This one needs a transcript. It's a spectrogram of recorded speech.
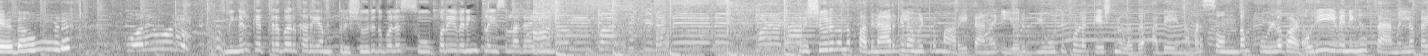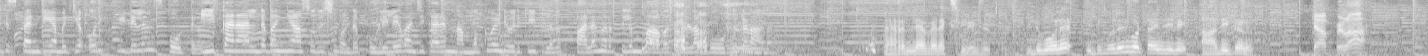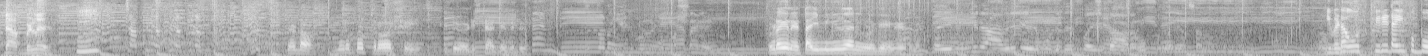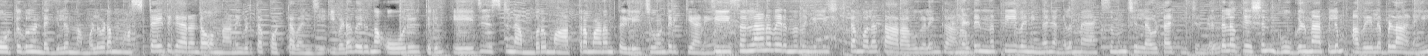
ഏതാ മൂട്? നിങ്ങൾക്ക് എത്ര പേർക്കറിയാം തൃശ്ശൂർ ഇതുപോലെ സൂപ്പർ ഈവനിങ് പ്ലേസ് ഉള്ള കാര്യം? തൃശ്ശൂരിൽ നിന്ന് പതിനാറ് കിലോമീറ്റർ മാറിയിട്ടാണ് ഈ ഒരു ബ്യൂട്ടിഫുൾ ലൊക്കേഷൻ ഉള്ളത്. അതേ നമ്മുടെ സ്വന്തം പുള്ളുപാട് ഒരു ഈവനിങ് ഫാമിലിനൊക്കെ ആയിട്ട് സ്പെൻഡ് ചെയ്യാൻ പറ്റിയ ഒരു കിടിലൻ സ്പോട്ട് ഈ കനാലിന്റെ ഭംഗി ആസ്വദിച്ചുകൊണ്ട് പുള്ളിലെ വഞ്ചിക്കാരൻ നമുക്ക് വേണ്ടി ഒരുക്കിയിട്ടുള്ളത് പല നിറത്തിലും ഭാവത്തിലുള്ള ബോട്ടുകളാണ്. വേറെ ലെവൽ എക്സ്പീരിയൻസ് ഇതുപോലെ ഇതുപോലെ ഒരു കൊട്ടാഞ്ചിയിൽ ആദ്യമായിട്ടാണ്. ഡബിളാ കേട്ടോ ഇവിടെ ഇപ്പോൾ എത്ര വർഷമായി? ഈ പരിപാടി സ്റ്റാർട്ട് ചെയ്തിട്ട്. ഇവിടെ എങ്ങനെ ടൈമിങ് കാര്യങ്ങളൊക്കെ എങ്ങനെ വരുന്നത് ഇവിടെ ഒത്തിരി ടൈപ്പ് ബോട്ടുകൾ ഉണ്ടെങ്കിലും മസ്റ്റ് ആയിട്ട് കയറേണ്ട ഒന്നാണ് ഇവിടുത്തെ കൊട്ടവഞ്ചി. ഇവിടെ വരുന്ന ഓരോരുത്തരും ഏജ് ജസ്റ്റ് നമ്പർ മാത്രമാണ് തെളിയിച്ചുകൊണ്ടിരിക്കുകയാണ്. സീസണിലാണ് വരുന്നതെങ്കിൽ ഇഷ്ടം പോലെ താറാവുകളെയും കാണാം. എന്നിട്ട് ഇന്നത്തെ ഈവനിങ് ഞങ്ങൾ മാക്സിമം ചില്ലൗട്ട് ആക്കിയിട്ടുണ്ട്. ഇന്നത്തെ ലൊക്കേഷൻ ഗൂഗിൾ മാപ്പിലും അവൈലബിൾ ആണ്.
